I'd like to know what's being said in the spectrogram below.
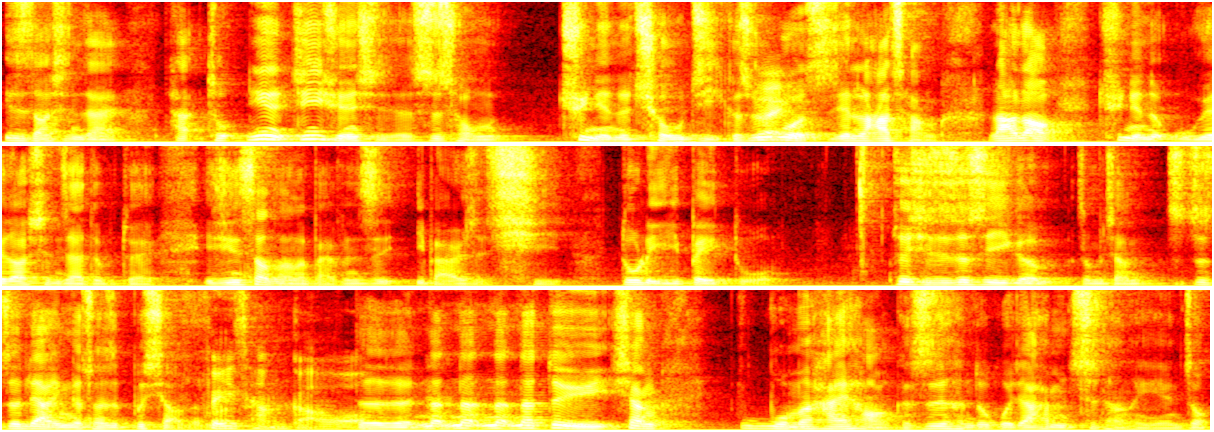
一直到现在，它从因为经济学写的是从去年的秋季，可是如果时间拉长，拉到去年的五月到现在，对不对？已经上涨了百分之一百二十七，多了一倍多。所以其实这是一个怎么讲？这这量应该算是不小的，非常高哦。对对对，那那那那对于像。我们还好，可是很多国家他们吃糖很严重。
